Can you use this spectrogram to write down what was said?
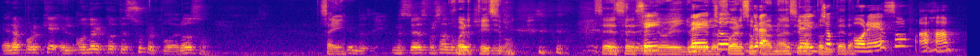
era porque el undercut es súper poderoso. Sí, Me, me estoy esforzando fuertísimo. mucho. Sí, sí, sí, Sí, yo vi, yo de vi el hecho, esfuerzo gra- para no decir de la hecho tontera. por eso, ajá, sí,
